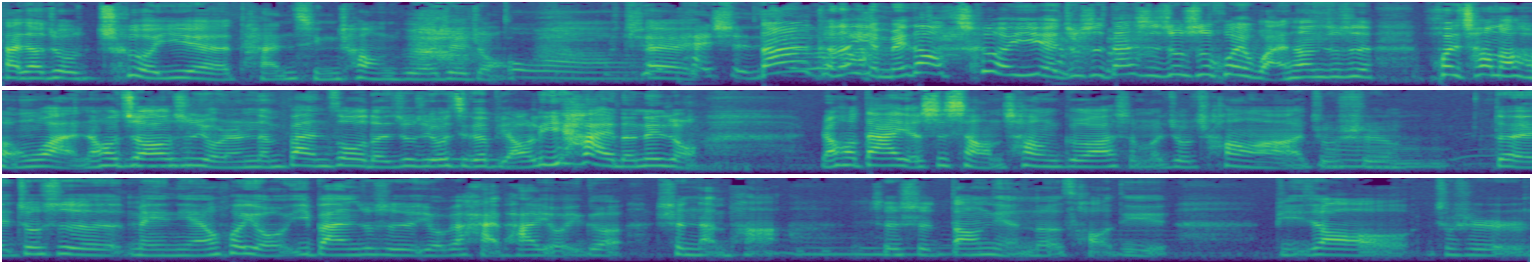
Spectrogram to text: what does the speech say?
大家就彻夜弹琴唱歌这种。哇，对，太神奇当然可能也没到彻夜，就是但是就是会晚上就是会唱到很晚，然后只要是有人能伴奏的，就是有几个比较厉害的那种，然后大家也是想唱歌啊什么就唱啊，就是、对，就是每年会有一般就是有个海趴，有一个圣诞趴，这是当年的草地。比较就是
